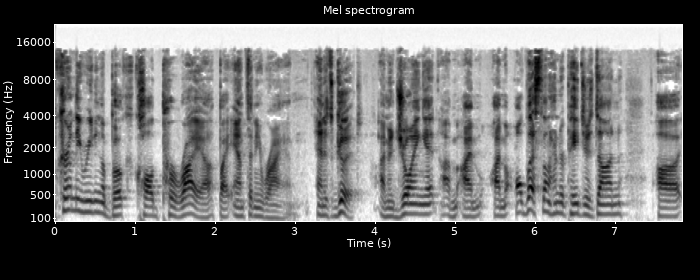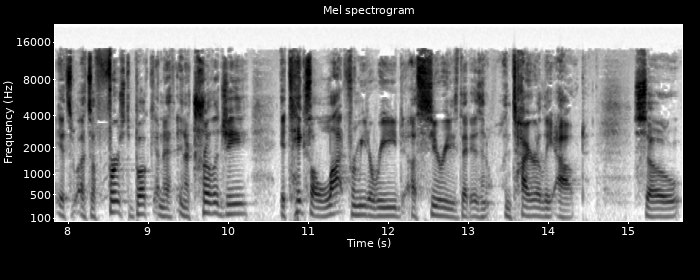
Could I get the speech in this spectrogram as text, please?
currently reading a book called Pariah by Anthony Ryan, and it's good. I'm enjoying it. I'm, I'm, I'm less than 100 pages done. Uh, it's, it's a first book in a, in a trilogy. It takes a lot for me to read a series that isn't entirely out. So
